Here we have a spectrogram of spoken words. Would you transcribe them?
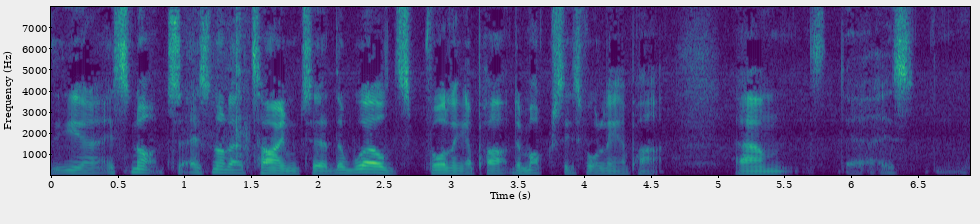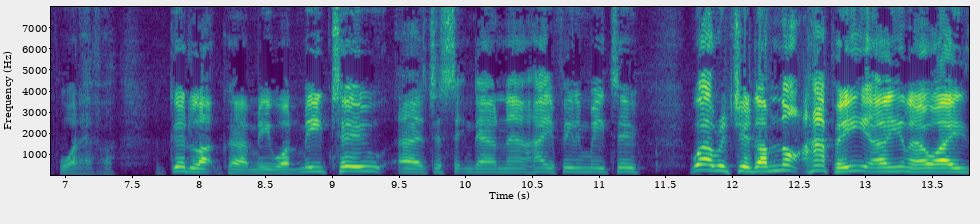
yeah, it's not it's not a time to. The world's falling apart. Democracy's falling apart. Um, it's, whatever. Good luck, uh, me one. Me too. Uh, just sitting down now. How you feeling, me too? Well, Richard, I'm not happy. Uh, you know, I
